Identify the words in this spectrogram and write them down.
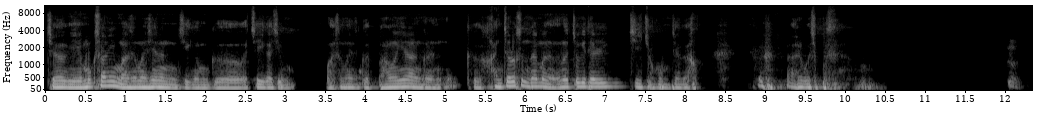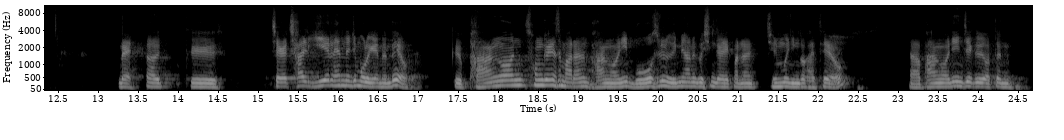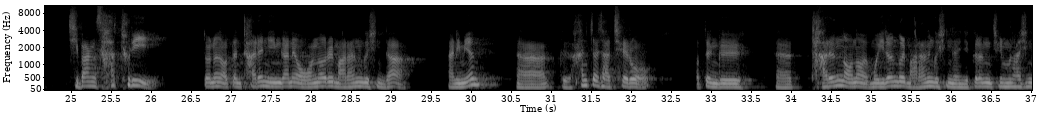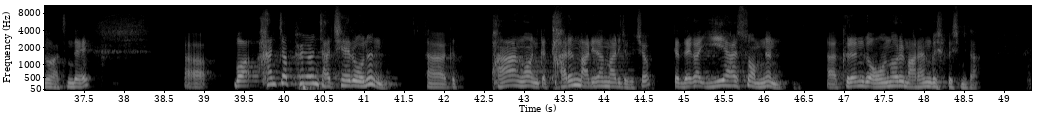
저기 목사님 말씀하시는 지금 그 저희가 지금 말씀하신 그 방언이라는 그런 그 한자로 쓴다면 어느 쪽이 될지 조금 제가 알고 싶었어요. 네, 어, 그 제가 잘 이해를 했는지 모르겠는데요. 그 방언 성경에서 말하는 방언이 무엇을 의미하는 것인가에 관한 질문인 것 같아요. 아, 방언이 이제 그 어떤 지방 사투리 또는 어떤 다른 인간의 언어를 말하는 것인가 아니면 아, 그 한자 자체로 어떤 그 아, 다른 언어 뭐 이런 걸 말하는 것인가 이제 그런 질문하신 것 같은데 아, 뭐 한자 표현 자체로는 아, 그 방언 그러니까 다른 말이란 말이죠 그렇죠? 그러니까 내가 이해할 수 없는 아, 그런 그 언어를 말하는 것일 것입니다.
